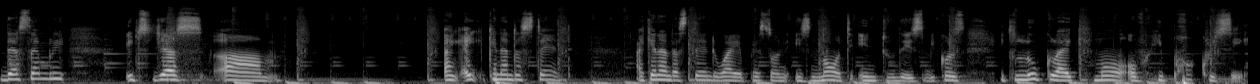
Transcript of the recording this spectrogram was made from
the assembly. It's just um, I, I can understand. I can understand why a person is not into this because it look like more of hypocrisy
